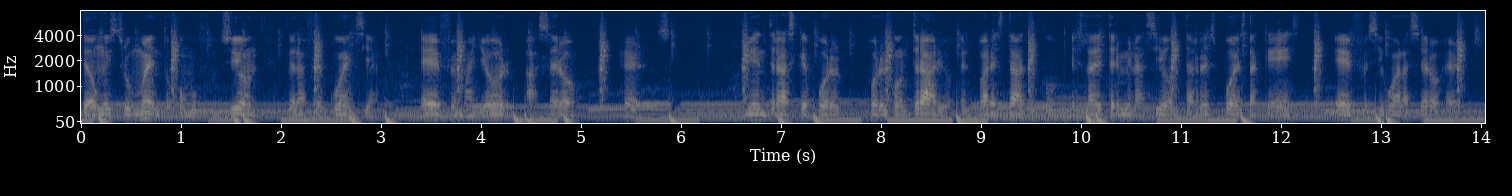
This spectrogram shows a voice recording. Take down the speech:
de un instrumento como función de la frecuencia f mayor a 0 Hz mientras que por el, contrario, el par estático es la determinación tal respuesta que es f es igual a 0 Hz.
